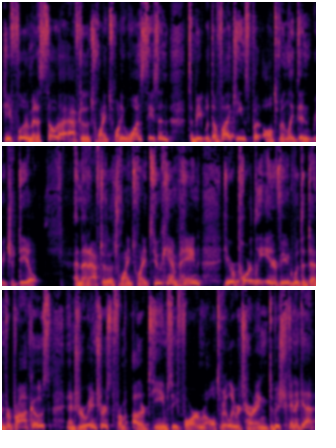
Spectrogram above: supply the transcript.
He flew to Minnesota after the 2021 season to meet with the Vikings, but ultimately didn't reach a deal. And then after the 2022 campaign, he reportedly interviewed with the Denver Broncos and drew interest from other teams before ultimately returning to Michigan again.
